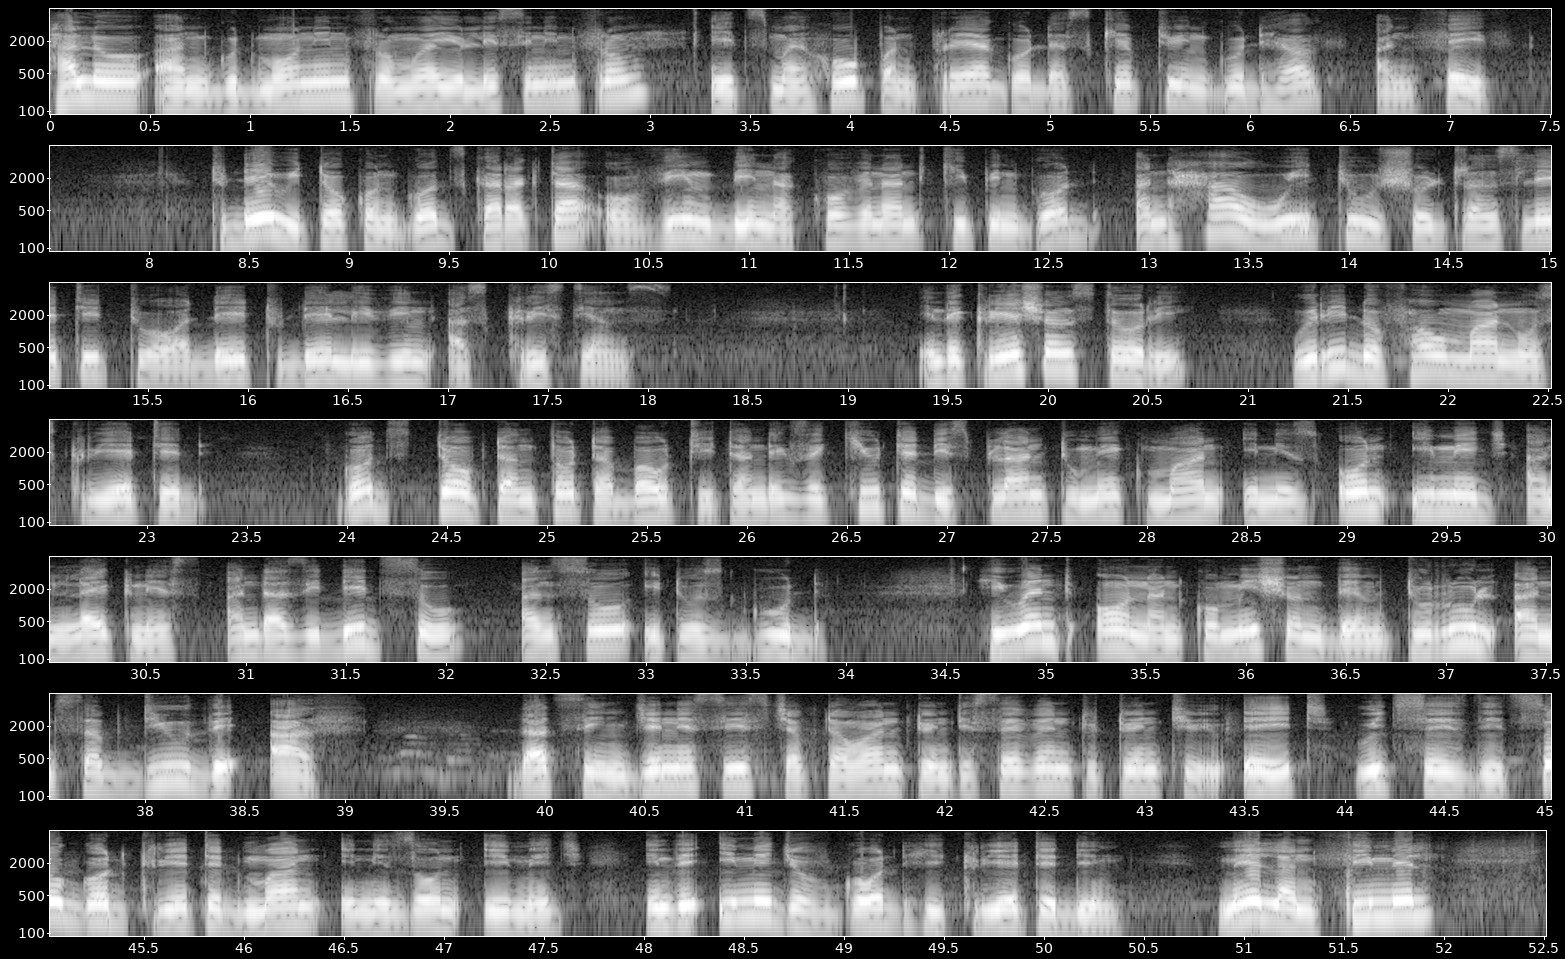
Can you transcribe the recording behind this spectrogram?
Hello and good morning from where you're listening from. It's my hope and prayer God has kept you in good health and faith. Today we talk on God's character of Him being a covenant keeping God and how we too should translate it to our day to day living as Christians. In the creation story, we read of how man was created. God stopped and thought about it and executed his plan to make man in his own image and likeness, and as he did so, and so it was good. He went on and commissioned them to rule and subdue the earth. That's in Genesis chapter 1, 27 to 28, which says this So God created man in his own image. In the image of God, he created him. Male and female,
